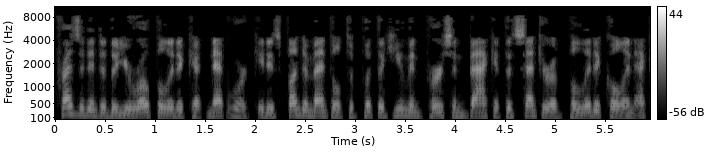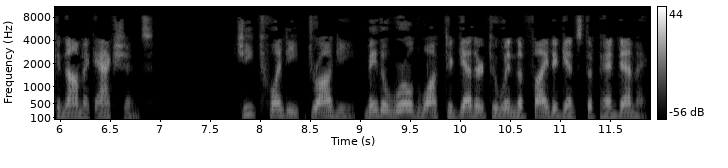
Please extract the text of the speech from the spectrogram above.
president of the Europolitica network it is fundamental to put the human person back at the center of political and economic actions. G20, Draghi, may the world walk together to win the fight against the pandemic.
